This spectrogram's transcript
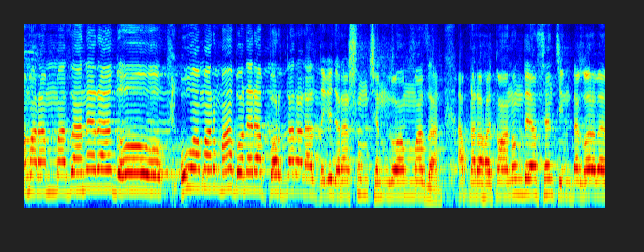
আমার আম্মা জানেরা গো? ও আমার মা বোনেরা পর্দার আড়াল থেকে যারা শুনছেন গো আম্মা জান, আপনারা হয়তো আনন্দে আছেন, চিন্তা করবেন,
